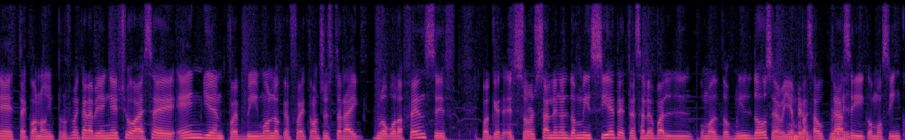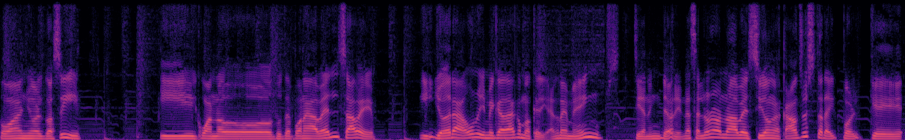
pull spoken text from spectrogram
este, con los improvements que habían hecho a ese engine, pues vimos lo que fue Counter-Strike Global Offensive. Porque el Source salió en el 2007, este salió para el, como el 2012. Habían pasado casi como 5 años o algo así. Y cuando tú te pones a ver, ¿sabes? Y yo era uno y me quedaba como que, diablo, men, tienen, deberían hacerle una nueva versión a Counter-Strike porque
